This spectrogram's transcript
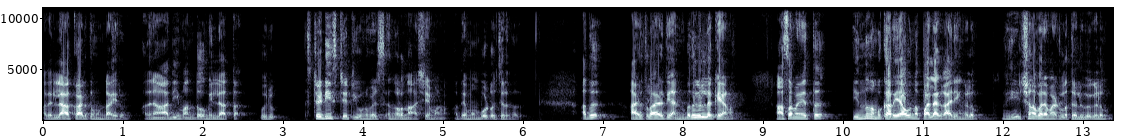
അതെല്ലാ കാലത്തും ഉണ്ടായിരുന്നു. അതിനാദ്യം അന്തവും ഇല്ലാത്ത ഒരു സ്റ്റഡി സ്റ്റേറ്റ് യൂണിവേഴ്സ് എന്ന് പറയുന്ന ആശയമാണ് അദ്ദേഹം മുമ്പോട്ട് വച്ചിരുന്നത്. അത് ആയിരത്തി തൊള്ളായിരത്തി അൻപതുകളിലൊക്കെയാണ്. ആ സമയത്ത് ഇന്ന് നമുക്കറിയാവുന്ന പല കാര്യങ്ങളും നിരീക്ഷണപരമായിട്ടുള്ള തെളിവുകളും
